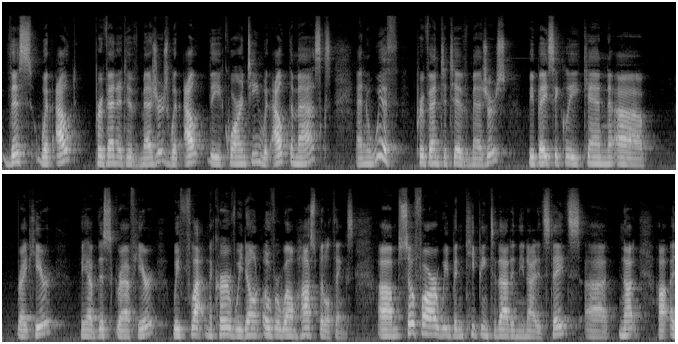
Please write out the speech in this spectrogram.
this without preventative measures, without the quarantine, without the masks, and with preventative measures. We basically can, uh, right here, we have this graph here. We flatten the curve. We don't overwhelm hospital things. Um, so far, we've been keeping to that in the United States. Uh, not uh,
